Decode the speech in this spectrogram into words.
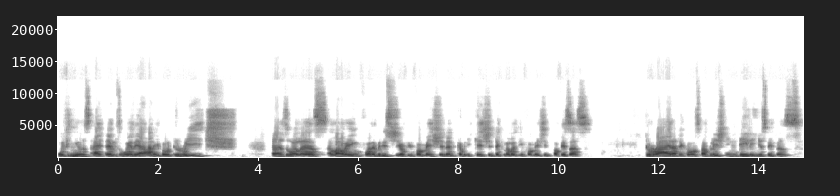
with news items where they are unable to reach, as well as allowing for the Ministry of Information and Communication Technology Information Officers to write articles published in daily newspapers.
